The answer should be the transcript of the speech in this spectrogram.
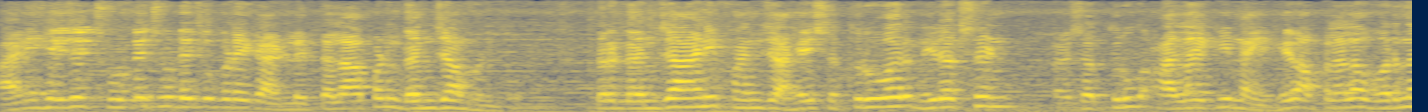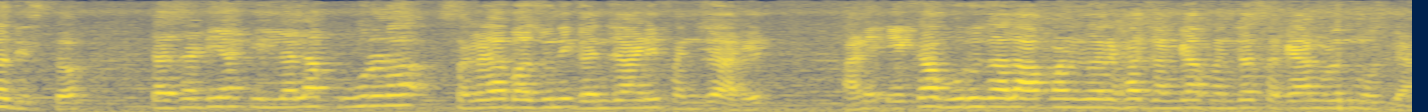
आणि हे जे छोटे छोटे तुकडे काढले त्याला आपण गंजा म्हणतो. तर गंजा आणि फंजा हे शत्रूवर निरीक्षण शत्रू आलाय की नाही हे आपल्याला वर्ण दिसतं. त्यासाठी या किल्ल्याला पूर्ण सगळ्या बाजूनी गंजा आणि फंजा आहेत. आणि एका बुरुजाला आपण जर ह्या जंग्या फंजा सगळ्या मिळून मोजल्या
